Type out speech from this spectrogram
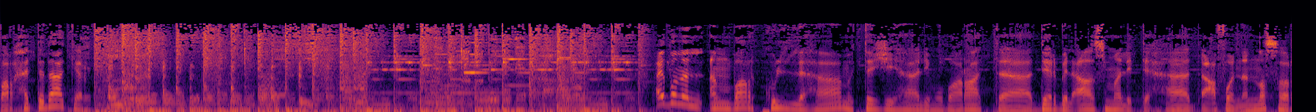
طرح التذاكر. أيضا الأنظار كلها متجهة لمباراة ديربي العاصمة الاتحاد عفوا النصر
